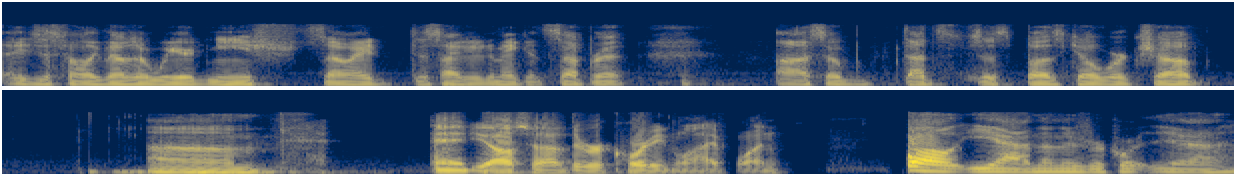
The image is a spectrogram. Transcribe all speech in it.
I just felt like that was a weird niche, so I decided to make it separate. Uh, so that's just Buzzkill Workshop. Um, And you also have the recording live one. well, yeah, and then there's record. Yeah,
